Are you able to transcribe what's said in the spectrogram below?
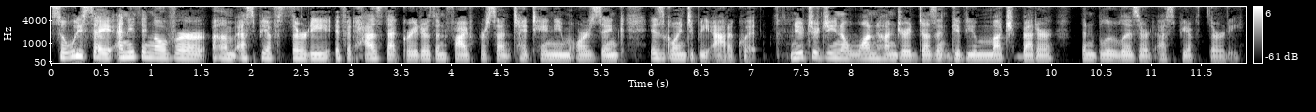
So we say anything over um, SPF 30, if it has that greater than 5% titanium or zinc, is going to be adequate. Neutrogena 100 doesn't give you much better than Blue Lizard SPF 30.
